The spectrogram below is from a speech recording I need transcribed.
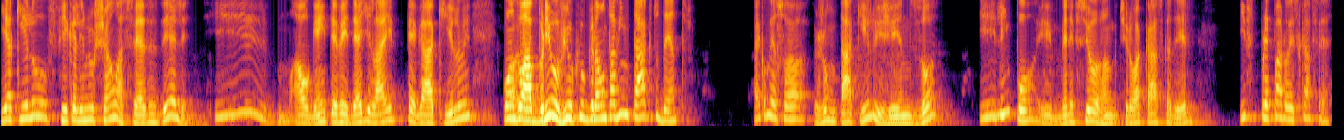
E aquilo fica ali no chão, as fezes dele, e alguém teve a ideia de ir lá e pegar aquilo e quando Valeu. abriu, viu que o grão estava intacto dentro. Aí começou a juntar aquilo, higienizou e limpou, e beneficiou, tirou a casca dele e preparou esse café.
